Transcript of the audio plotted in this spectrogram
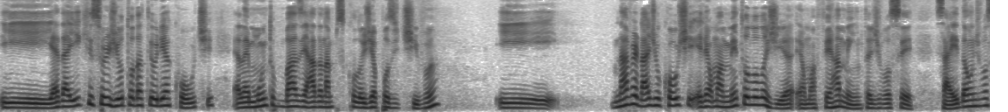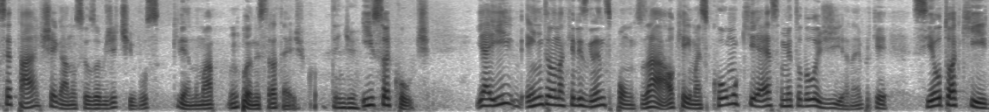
E é daí que surgiu toda a teoria coach. Ela é muito baseada na psicologia positiva. E na verdade o coach ele é uma metodologia, é uma ferramenta de você sair da onde você está e chegar nos seus objetivos, criando uma, um plano estratégico. Entendi. Isso é coach. E aí entram naqueles grandes pontos. Ah, ok, mas como que é essa metodologia, né? Porque se eu tô aqui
